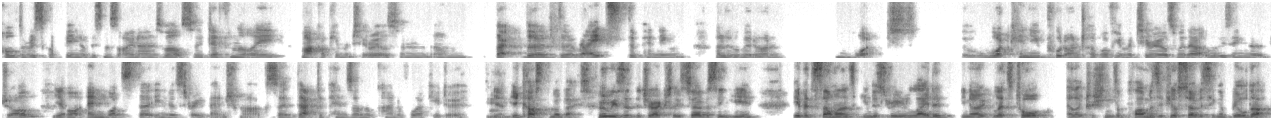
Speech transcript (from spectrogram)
hold the risk of being a business owner as well. So definitely mark up your materials and um, but the the rates depending a little bit on what what can you put on top of your materials without losing the job Yep. or and what's the industry benchmark so that depends on the kind of work you do Yeah, your customer base. Who is it that you're actually servicing here? If it's someone that's industry related, you know, let's talk electricians and plumbers. If you're servicing a builder,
